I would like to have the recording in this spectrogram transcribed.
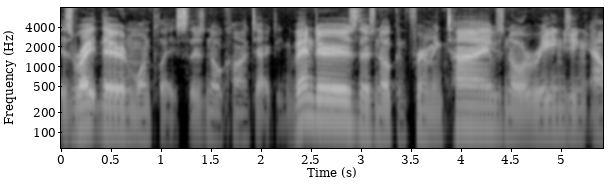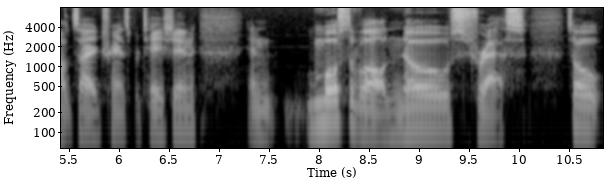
is right there in one place. There's no contacting vendors, there's no confirming times, no arranging outside transportation, and most of all, no stress. So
